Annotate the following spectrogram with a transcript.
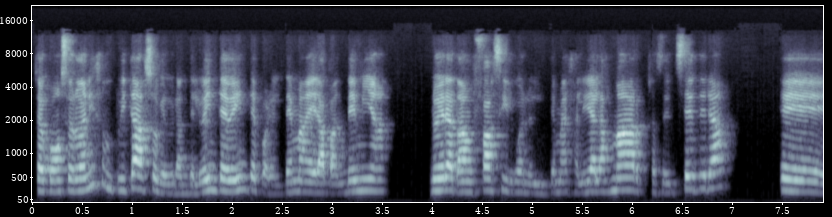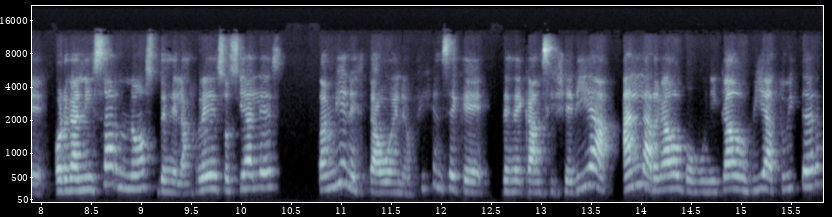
O sea, cuando se organiza un tuitazo, que durante el 2020, por el tema de la pandemia, no era tan fácil, bueno, el tema de salir a las marchas, etcétera, eh, organizarnos desde las redes sociales también está bueno. Fíjense que desde Cancillería han largado comunicados vía Twitter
